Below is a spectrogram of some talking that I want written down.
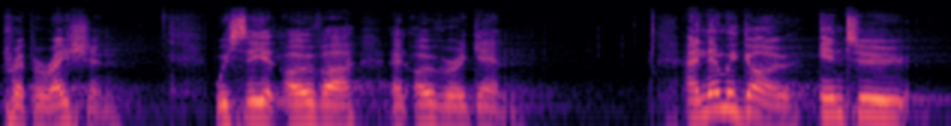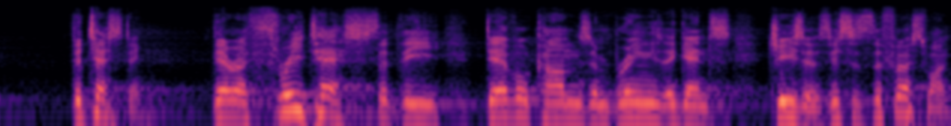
preparation. We see it over and over again. And then we go into the testing. There are three tests that the devil comes and brings against Jesus. This is the first one.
